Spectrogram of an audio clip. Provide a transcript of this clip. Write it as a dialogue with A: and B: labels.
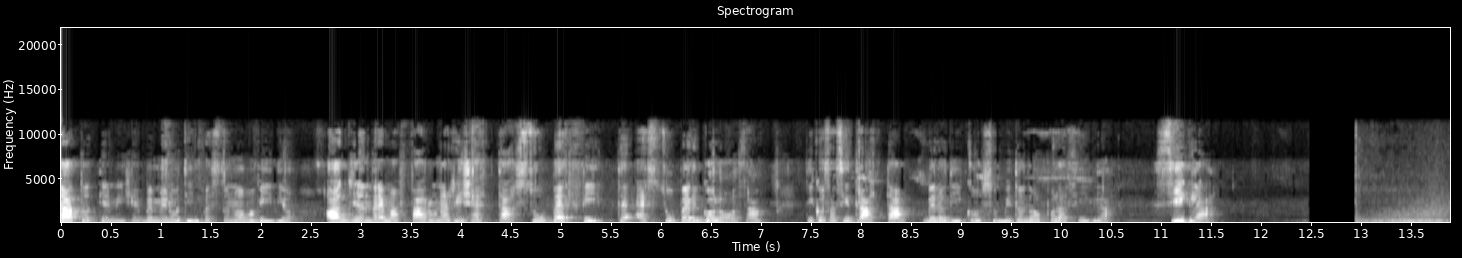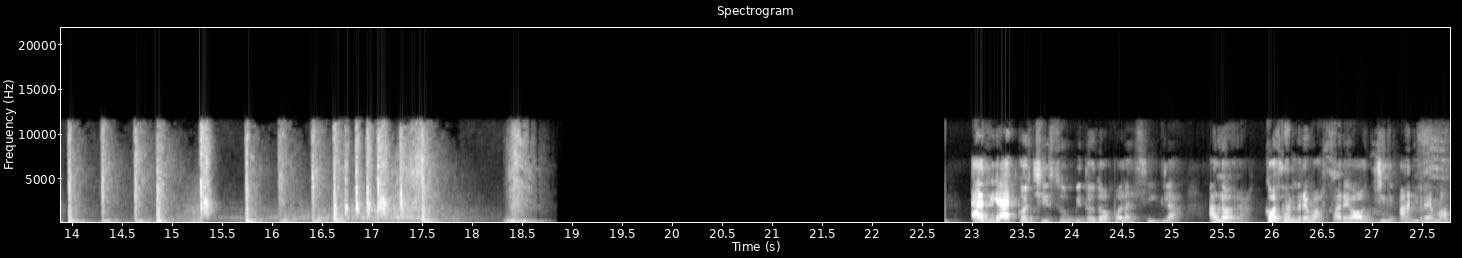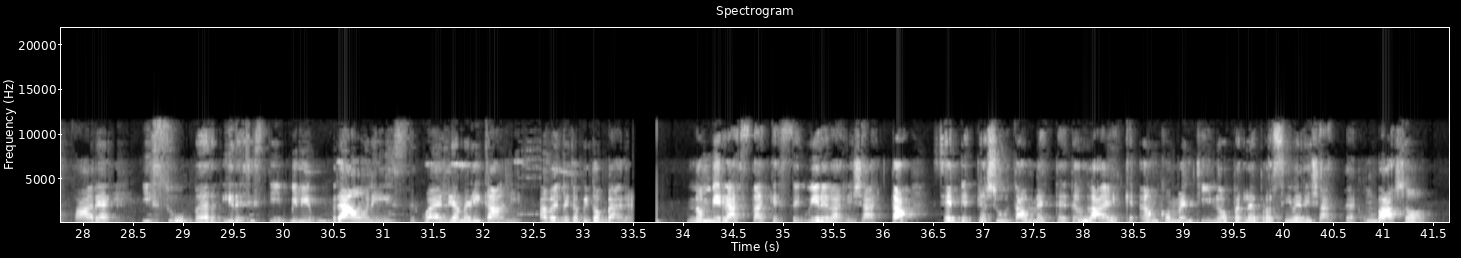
A: Ciao a tutti amici e benvenuti in questo nuovo video. Oggi andremo a fare una ricetta super fit e super golosa. Di cosa si tratta? Ve lo dico subito dopo la sigla. Sigla! E rieccoci subito dopo la sigla. Allora, cosa andremo a fare oggi? Andremo a fare i super irresistibili brownies, quelli americani. Avete capito bene? Non vi resta che seguire la ricetta. Se vi è piaciuta mettete un like e un commentino per le prossime ricette. Un bacio!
